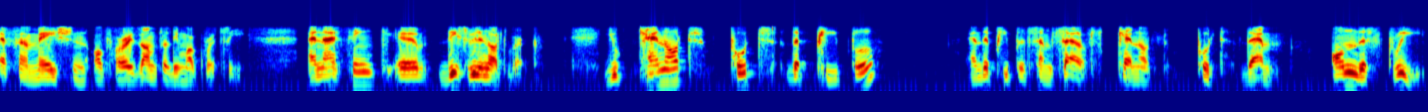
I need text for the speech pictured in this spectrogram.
affirmation of horizontal democracy. And I think uh, this will not work. You cannot put the people, and the people themselves cannot put them on the streets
